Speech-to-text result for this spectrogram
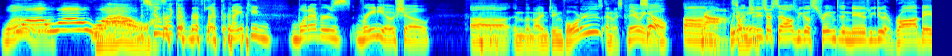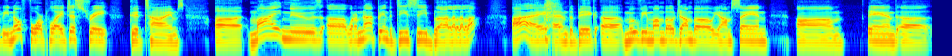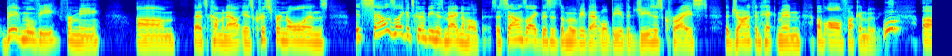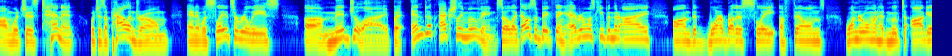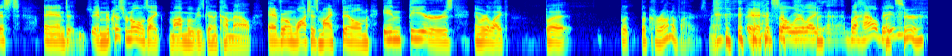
Whoa. Wow. Wow. This feels like a like 19 whatever's radio show. uh, in the 1940s. Anyways, There we so, Um, Nah, we don't see? introduce ourselves. We go straight into the news. We can do it raw, baby. No foreplay, just straight good times. Uh, my news, uh, when I'm not being the DC blah blah blah blah, I am the big uh movie mumbo jumbo. You know what I'm saying? Um, and uh, big movie for me, um, that's coming out is Christopher Nolan's it sounds like it's going to be his magnum opus. It sounds like this is the movie that will be the Jesus Christ, the Jonathan Hickman of all fucking movies, um, which is Tenet, which is a palindrome, and it was slated to release uh, mid July, but ended up actually moving. So like that was a big thing. Everyone was keeping their eye on the Warner Brothers slate of films. Wonder Woman had moved to August. And and Christopher Nolan was like, my movie's gonna come out. Everyone watches my film in theaters, and we're like, but but but coronavirus, man. and so we're like, uh, but how, baby? But sir,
